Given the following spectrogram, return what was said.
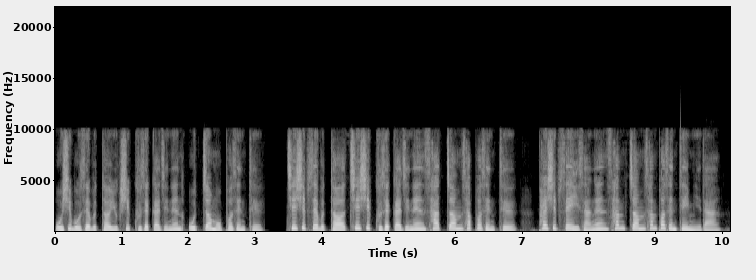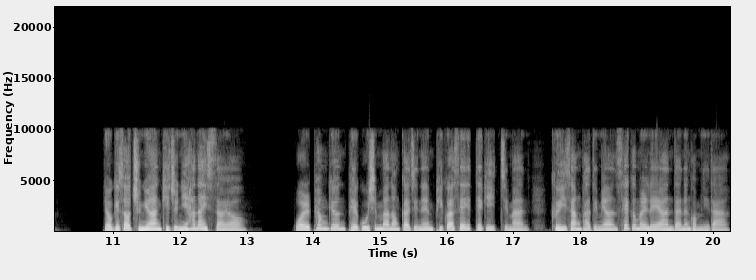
55세부터 69세까지는 5.5%, 70세부터 79세까지는 4.4%, 80세 이상은 3.3%입니다. 여기서 중요한 기준이 하나 있어요. 월 평균 150만원까지는 비과세 혜택이 있지만 그 이상 받으면 세금을 내야 한다는 겁니다.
